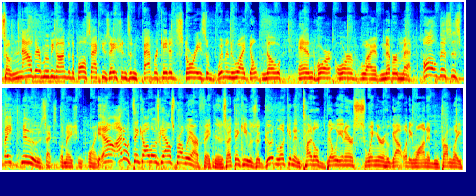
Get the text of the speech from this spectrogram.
So now they're moving on to the false accusations and fabricated stories of women who I don't know and or, or who I have never met. All this is fake news! Exclamation point. You know, I don't think all those gals probably are fake news. I think he was a good looking, entitled billionaire swinger who got what he wanted and probably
